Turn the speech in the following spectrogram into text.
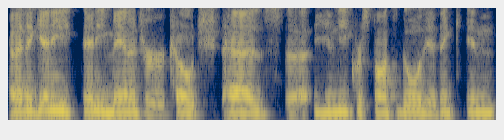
and I think any any manager or coach has a unique responsibility. I think in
